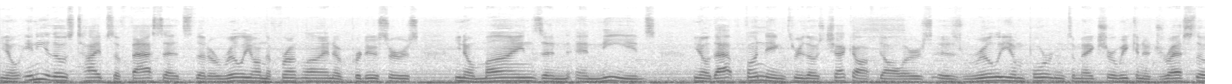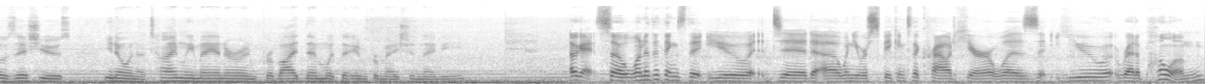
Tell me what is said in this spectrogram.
you know any of those types of facets that are really on the front line of producers you know minds and and needs you know that funding through those checkoff dollars is really important to make sure we can address those issues you know in a timely manner and provide them with the information they need Okay, so one of the things that you did uh, when you were speaking to the crowd here was you read a poem,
